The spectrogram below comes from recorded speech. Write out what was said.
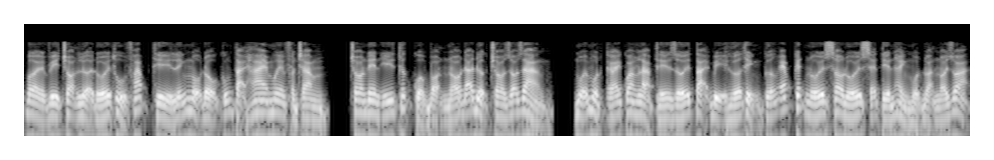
Bởi vì chọn lựa đối thủ pháp thì lĩnh nộ độ cũng tại hai mươi phần trăm, cho nên ý thức của bọn nó đã được cho rõ ràng. Mỗi một cái quang lạp thế giới tại bị hứa thịnh cưỡng ép kết nối sau đối sẽ tiến hành một đoạn nói dọa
